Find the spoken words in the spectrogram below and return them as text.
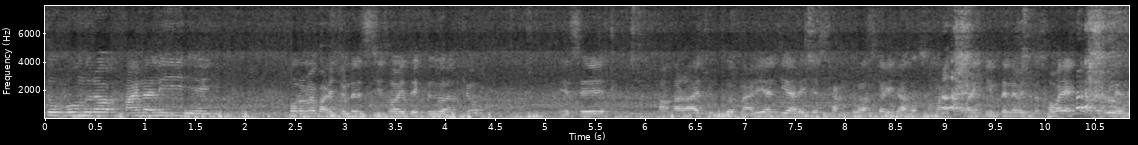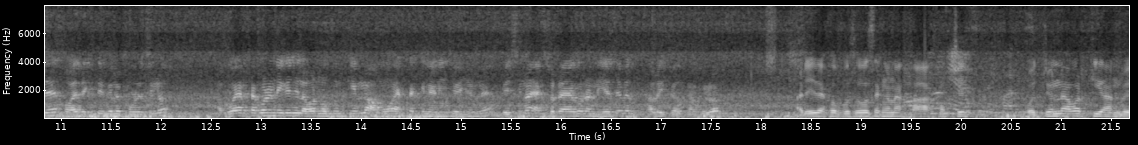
তো বন্ধুরা ফাইনালি এই গরমে বাড়ি চলে এসেছি। সবাই দেখতে পাচ্ছ। এসে ফাঁকা রায় চুপ দাঁড়িয়ে আছি। আর এই যে সানগ্লাসটা এটা আসার সময় সবাই কিনতে নেমেছিল। সবাই একটা কিনেছে। সবাই দেখতে পেলে পড়েছিল। আর ও একটা করে নিয়ে গেছিল, আবার নতুন কিনলো। আমিও একটা কিনে নিয়েছি ওই জন্য। বেশি না একশো টাকা করে নিয়েছে। বেশ ভালোই চশমাগুলো আর এই দেখো বসে বসে এখানে হা খাচ্ছে ওর জন্য আবার কি আনবে?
